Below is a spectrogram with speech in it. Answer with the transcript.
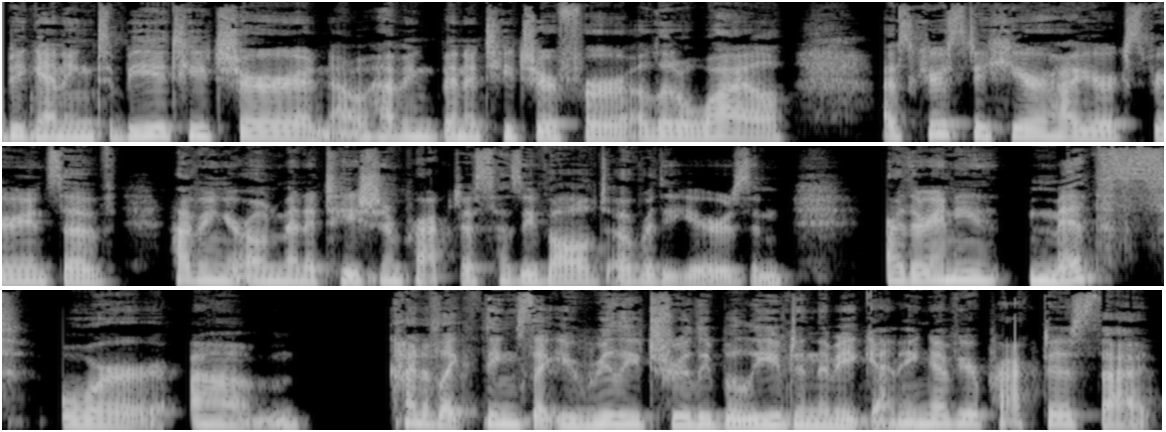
beginning to be a teacher and now having been a teacher for a little while. I was curious to hear how your experience of having your own meditation practice has evolved over the years and are there any myths or um, kind of like things that you really truly believed in the beginning of your practice that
